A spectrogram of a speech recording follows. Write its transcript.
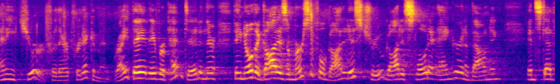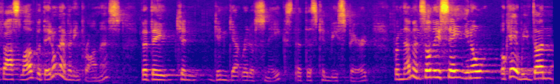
any cure for their predicament, right? They, they've repented and they're, they know that God is a merciful God. It is true. God is slow to anger and abounding in steadfast love, but they don't have any promise that they can, can get rid of snakes, that this can be spared from them. And so they say, you know, okay, we've done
